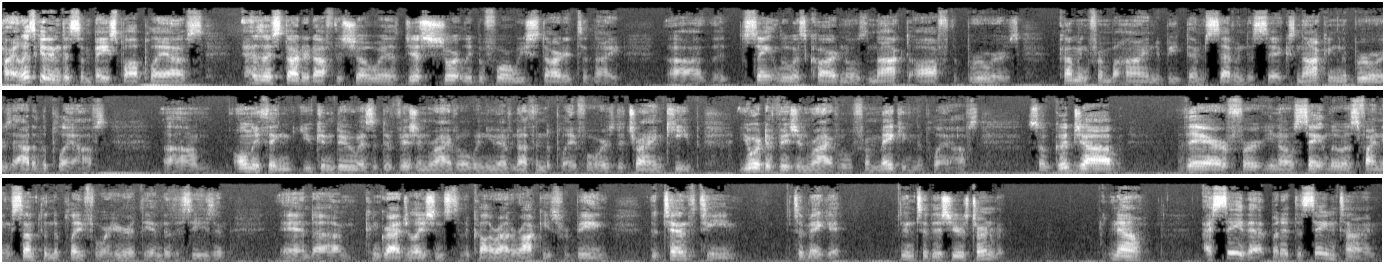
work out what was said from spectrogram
All right, let's get into some baseball playoffs. As I started off the show with, just shortly before we started tonight, uh, the St. Louis Cardinals knocked off the Brewers, coming from behind to beat them seven to six, knocking the Brewers out of the playoffs. Um, only thing you can do as a division rival when you have nothing to play for is to try and keep your division rival from making the playoffs. So good job there for you know St. Louis finding something to play for here at the end of the season, and um, congratulations to the Colorado Rockies for being the tenth team to make it into this year's tournament. Now, I say that, but at the same time,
